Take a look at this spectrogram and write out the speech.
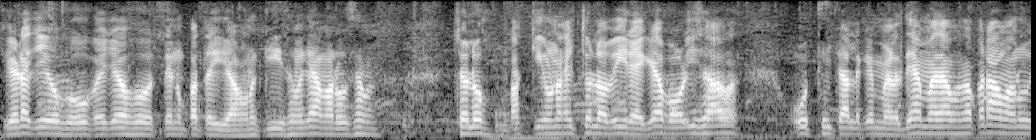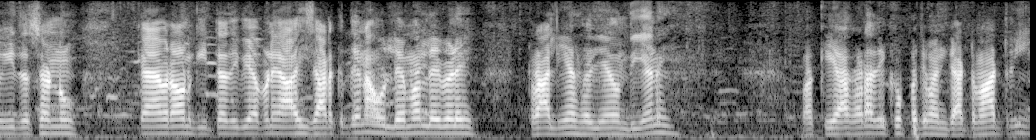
ਕਿਹੜਾ ਜੇ ਉਹ ਹੋਵੇ ਜਾਂ ਉਹ ਤੈਨੂੰ ਪਤਾ ਹੀ ਆ ਹੁਣ ਕੀ ਸਮਝਾਵਾਂ ਰੋਸ਼ਨ ਚਲੋ ਬਾਕੀ ਹੁਣ ਇੱਥੋਂ ਲਵੇ ਹੀ ਰਹਿ ਗਿਆ ਬੌਲੀ ਸਾਹਿਬ ਉੱਥੇ ਹੀ ਚੱਲ ਕੇ ਮਿਲਦੇ ਆ। ਮੈਂ ਤਾਂ ਭਰਾਵਾਂ ਨੂੰ ਇਹ ਦੱਸਣ ਨੂੰ ਕੈਮਰਾ ਔਨ ਕੀਤਾ ਸੀ ਵੀ ਆਪਣੇ ਆਹੀ ਸੜਕ ਤੇ ਨਾ ਹੋਲੇ ਮਹੱਲੇ ਵੇਲੇ। ਟਰਾਲੀਆਂ ਸਜੀਆਂ ਹੁੰਦੀਆਂ ਨੇ। ਬਾਕੀ ਆ ਖੜਾ ਦੇਖੋ 55 ਟਮਾਟਰੀ।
